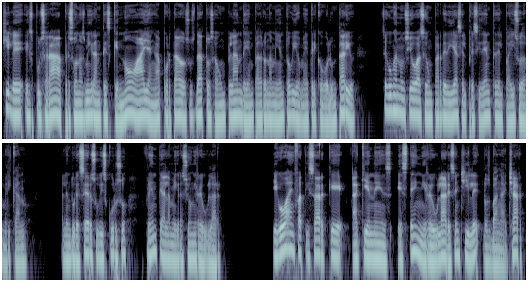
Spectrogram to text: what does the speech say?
Chile expulsará a personas migrantes que no hayan aportado sus datos a un plan de empadronamiento biométrico voluntario según anunció hace un par de días el presidente del país sudamericano, al endurecer su discurso frente a la migración irregular. Llegó a enfatizar que a quienes estén irregulares en Chile los van a echar.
